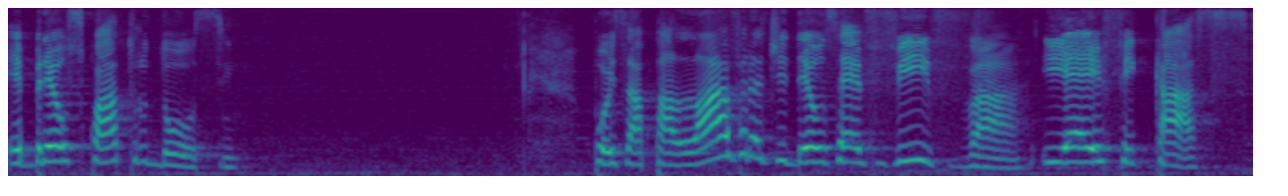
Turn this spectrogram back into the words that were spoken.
Hebreus 4:12. Pois a palavra de Deus é viva e é eficaz,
